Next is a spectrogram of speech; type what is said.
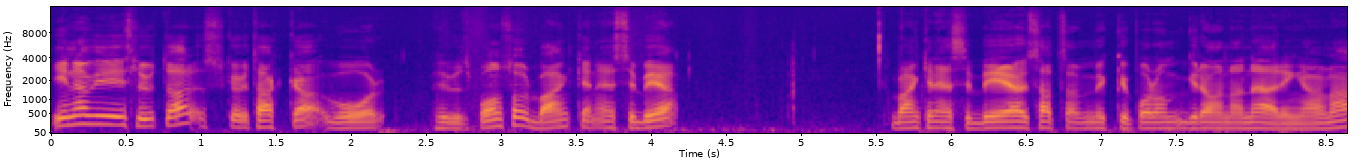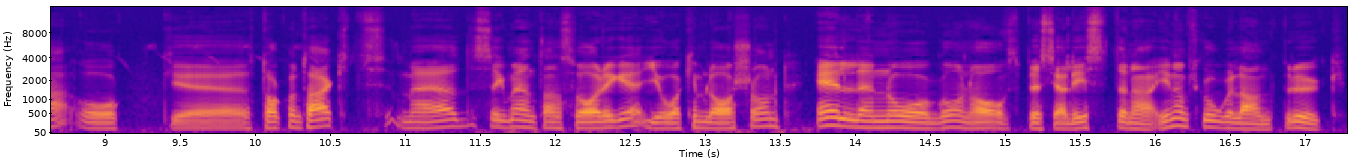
Innan vi slutar ska vi tacka vår huvudsponsor banken SEB. Banken SEB satsar mycket på de gröna näringarna och eh, ta kontakt med segmentansvarige Joakim Larsson eller någon av specialisterna inom skog och lantbruk.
